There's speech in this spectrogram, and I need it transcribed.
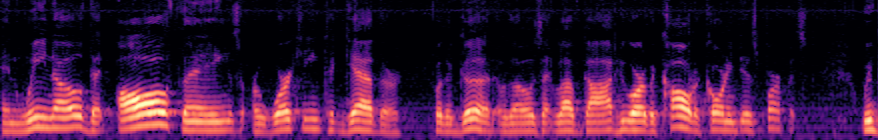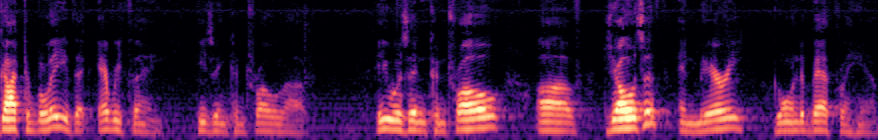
and we know that all things are working together for the good of those that love God, who are the called according to his purpose. We've got to believe that everything he's in control of. He was in control of Joseph and Mary going to Bethlehem.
